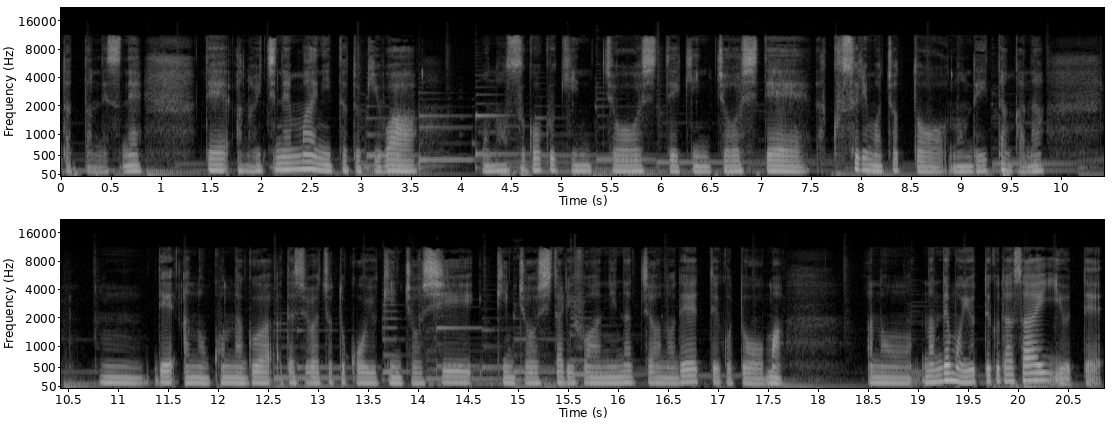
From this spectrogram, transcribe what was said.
だったんですね。であの1年前に行った時はものすごく緊張して緊張して薬もちょっと飲んでいったんかな。うん、であのこんな具合私はちょっとこういう緊張し緊張したり不安になっちゃうのでっていうことをまああの何でも言ってください言うて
